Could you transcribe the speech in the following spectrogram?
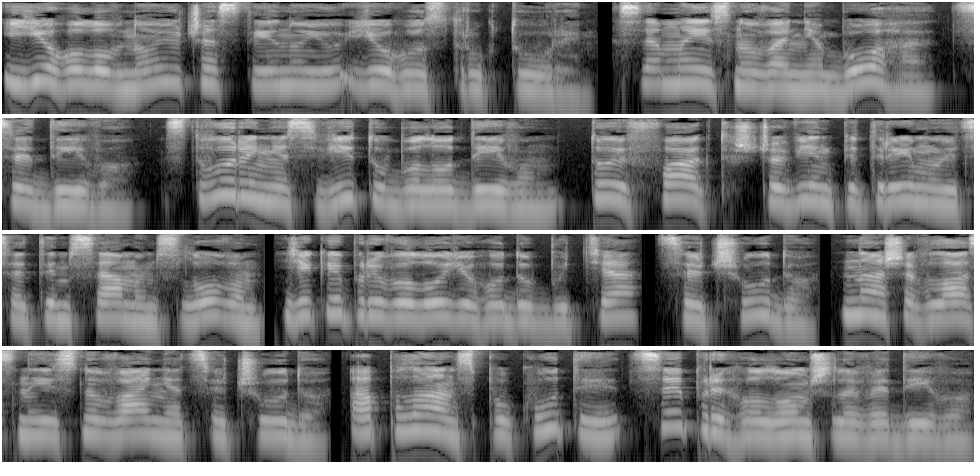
і є головною частиною його структури. Саме існування Бога це диво. Створення світу було дивом. Той факт, що він підтримується тим самим словом, яке привело його до буття, це чудо. Наше власне існування це чудо. А план спокути це приголомшливе диво.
